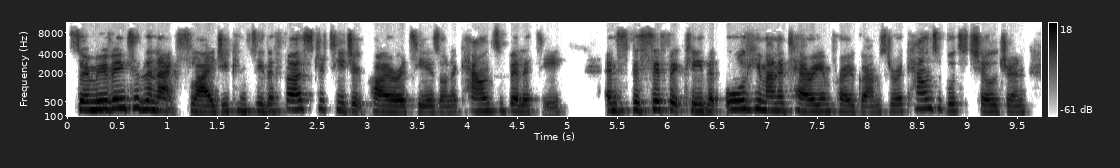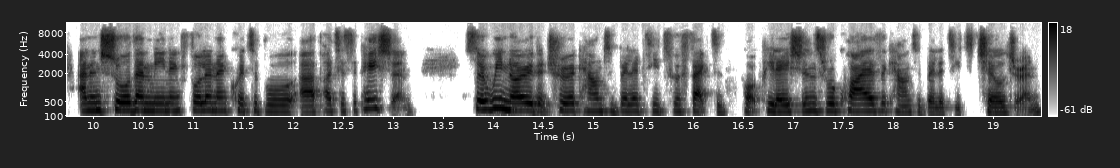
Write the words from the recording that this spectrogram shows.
So moving to the next slide, you can see the first strategic priority is on accountability and specifically that all humanitarian programs are accountable to children and ensure their meaningful and equitable uh, participation. So we know that true accountability to affected populations requires accountability to children.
